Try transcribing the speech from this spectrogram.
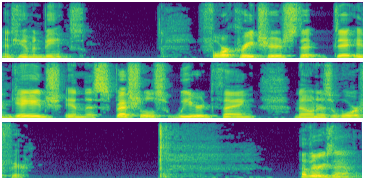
and human beings. Four creatures that, engage in this special, weird thing known as warfare. Another example.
